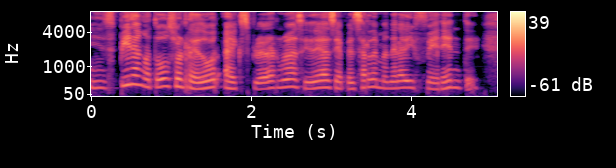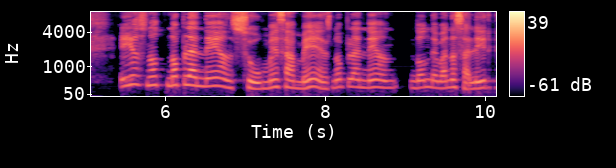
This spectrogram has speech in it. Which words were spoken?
inspiran a todo su alrededor a explorar nuevas ideas y a pensar de manera diferente. Ellos no, no planean su mes a mes, no planean dónde van a salir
